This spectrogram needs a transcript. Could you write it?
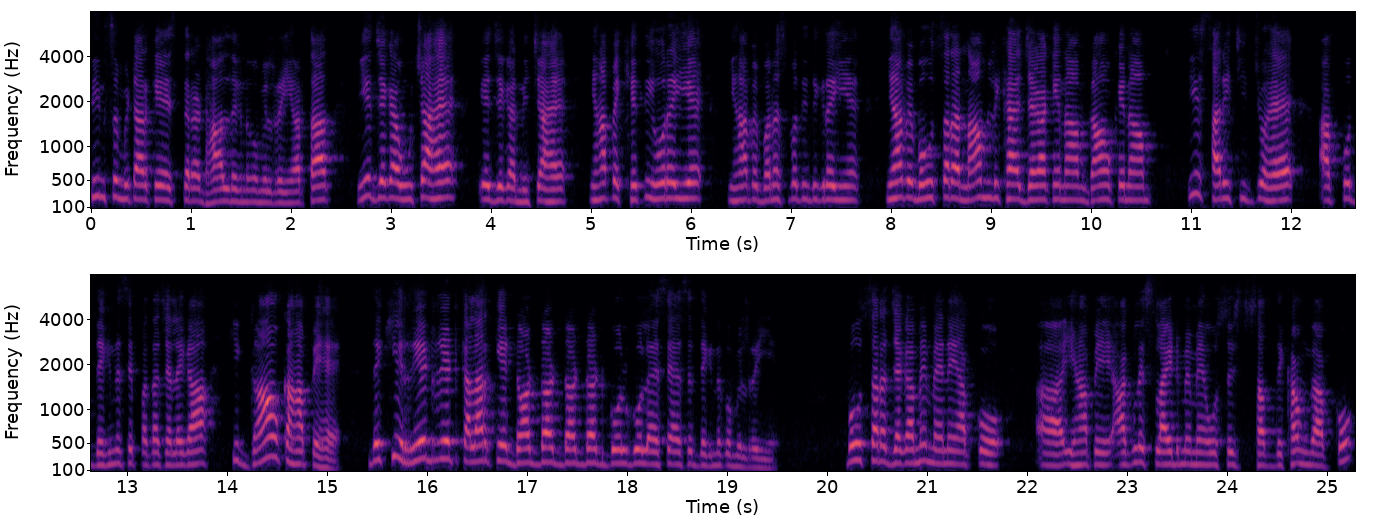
300 मीटर के इस तरह ढाल देखने को मिल रही है। अर्थात ये जगह ऊँचा है, ये जगह नीचा है। यहाँ पे खेती हो रही है, यहाँ पे वनस्पति दिख रही है। यहाँ पे बहुत सारा नाम लिखा है, जगह के नाम, गाँव के नाम। ये सारी चीज़ जो है आपको देखने से पता चलेगा कि गाँव कहाँ पे है। देखिए रेड रेड कलर के डॉट डॉट डॉट डॉट गोल गोल ऐसे ऐसे देखने को मिल रही है। बहुत सारा जगह में मैंने आपको यहाँ पे अगले स्लाइड में मैं वो सब दिखाऊँगा आपको।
